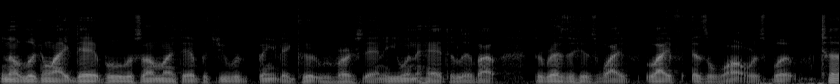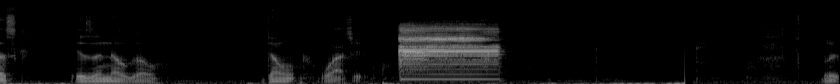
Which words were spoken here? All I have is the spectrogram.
you know, looking like Deadpool or something like that. But you would think they could reverse that, and he wouldn't have had to live out the rest of his wife life as a walrus. But Tusk is a no go. Don't watch it. But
